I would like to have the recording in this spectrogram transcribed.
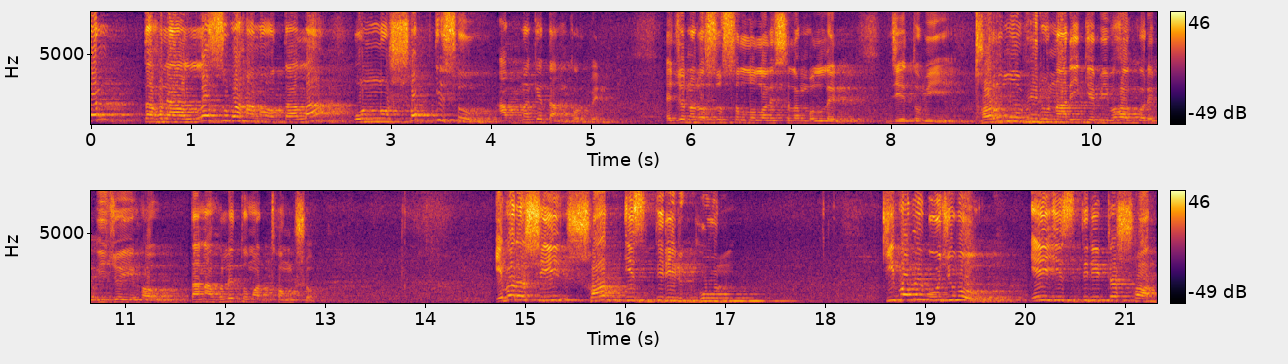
দেন, তাহলে আল্লাহ সুবাহান তালা অন্য সব কিছু আপনাকে দান করবেন। এই জন্য রসুল সাল্লা সাল্লাম বললেন যে তুমি ধর্মভীরু নারীকে বিবাহ করে বিজয়ী হও, তা না হলে তোমার ধ্বংস। এবার আসি সৎ স্ত্রীর গুণ। কীভাবে বুঝব এই স্ত্রীটা সৎ?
